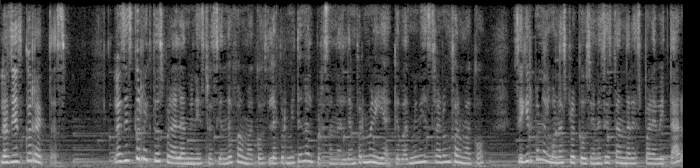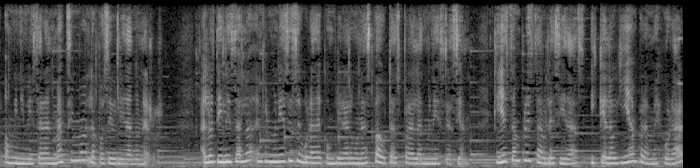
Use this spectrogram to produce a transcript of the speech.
Las 10 correctas. Las 10 correctas para la administración de fármacos le permiten al personal de enfermería que va a administrar un fármaco seguir con algunas precauciones estándares para evitar o minimizar al máximo la posibilidad de un error. Al utilizarla, enfermería se asegura de cumplir algunas pautas para la administración, que ya están preestablecidas y que lo guían para mejorar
